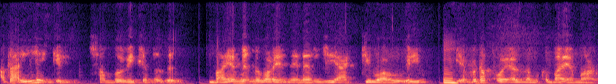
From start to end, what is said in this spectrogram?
അതല്ലെങ്കിൽ സംഭവിക്കുന്നത് ഭയം എന്ന് പറയുന്ന എനർജി ആക്റ്റീവ് ആവുകയും എവിടെ പോയാലും നമുക്ക് ഭയമാണ്.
